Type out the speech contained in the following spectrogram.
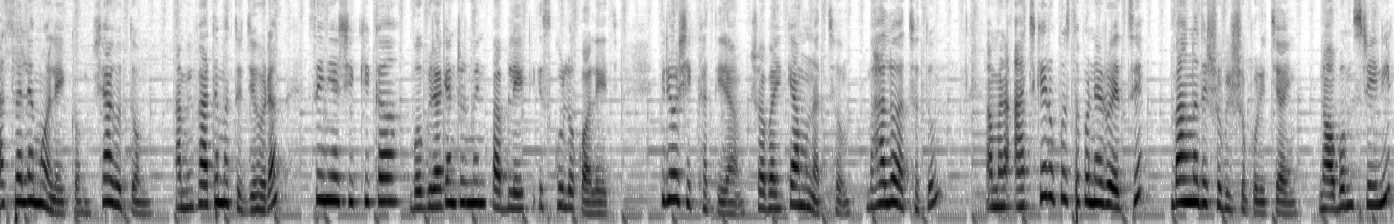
আসসালামু আলাইকুম, স্বাগতম। আমি ফাতেমাতু জোহরা, সিনিয়র শিক্ষিকা, বগুড়া ক্যান্টনমেন্ট পাবলিক স্কুল ও কলেজ। প্রিয় শিক্ষার্থীরা, সবাই কেমন আছো? ভালো আছো তো? আমার আজকের উপস্থাপনায় রয়েছে বাংলাদেশ ও বিশ্ব পরিচয়, নবম শ্রেণির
